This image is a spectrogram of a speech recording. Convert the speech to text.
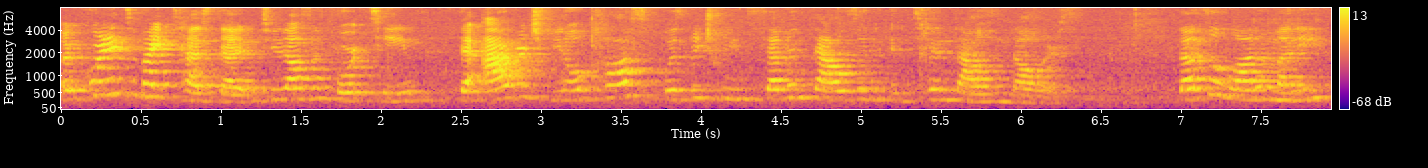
According to Mike Testa in 2014, the average funeral cost was between $7,000 and $10,000. That's a lot of money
